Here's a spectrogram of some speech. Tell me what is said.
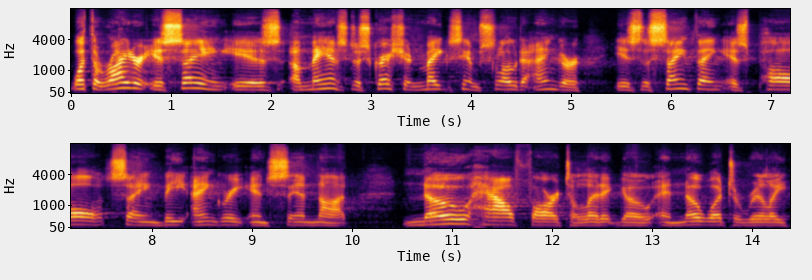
What the writer is saying is a man's discretion makes him slow to anger is the same thing as Paul saying, Be angry and sin not. Know how far to let it go and know what to really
